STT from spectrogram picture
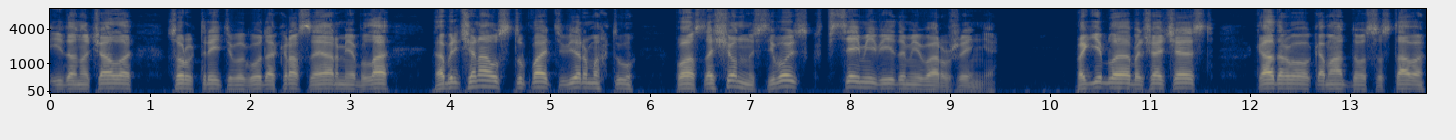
и до начала 43-го года Красная Армия была обречена уступать вермахту по оснащенности войск всеми видами вооружения. Погибла большая часть кадрового командного состава.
